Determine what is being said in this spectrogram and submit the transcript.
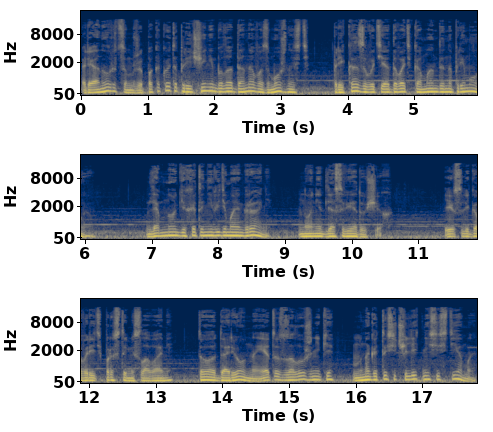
Рианорцам же по какой-то причине была дана возможность приказывать и отдавать команды напрямую. Для многих это невидимая грань, но не для сведущих. Если говорить простыми словами, то одаренные — это заложники многотысячелетней системы,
